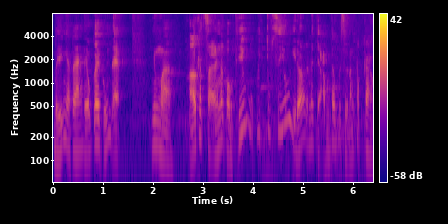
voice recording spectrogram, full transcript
biển nha trang thì ok cũng đẹp. Nhưng mà ở khách sạn nó còn thiếu một cái chút xíu gì đó để nó chạm tới một cái sự đẳng cấp cao.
